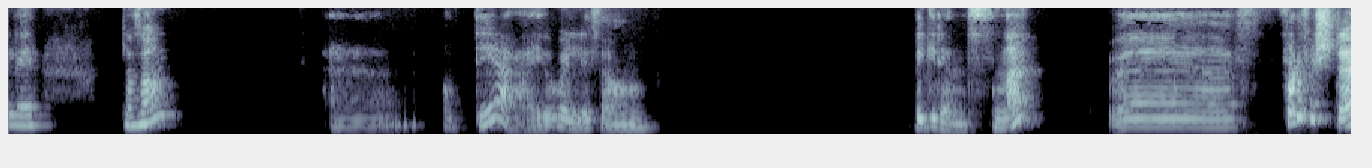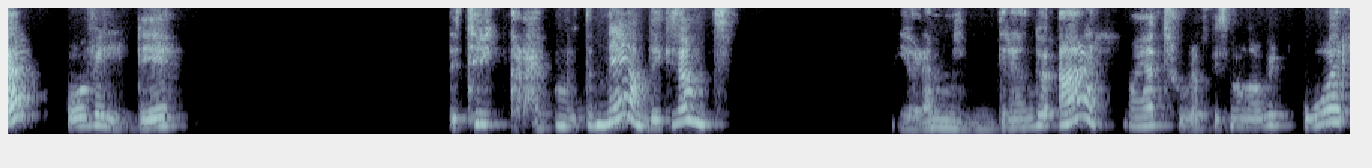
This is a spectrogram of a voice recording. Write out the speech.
eller noe sånt. Eh, og det er jo veldig sånn begrensende, eh, for det første, og veldig Det trykker deg på en måte ned, ikke sant? Gjør deg mindre enn du er. Og jeg tror at hvis man over et år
